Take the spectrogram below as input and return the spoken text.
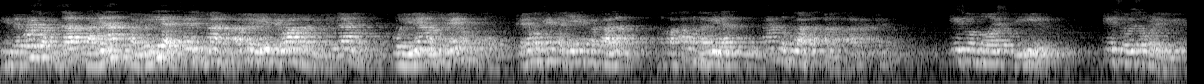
Y si te pones a pensar, la gran mayoría de seres humanos, la mayoría de peruanos, latinoamericanos, bolivianos, chilenos, tenemos gente aquí en esta sala, pasamos la vida buscando plata para eso no es vivir, eso es sobrevivir.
